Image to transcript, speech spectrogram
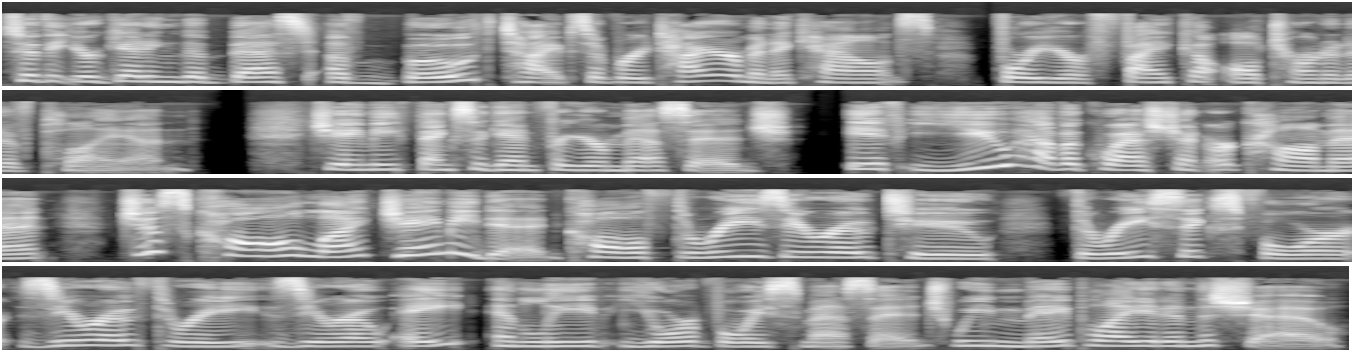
so that you're getting the best of both types of retirement accounts for your FICA alternative plan. Jamie, thanks again for your message. If you have a question or comment, just call like Jamie did. Call 302 364 0308 and leave your voice message. We may play it in the show.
